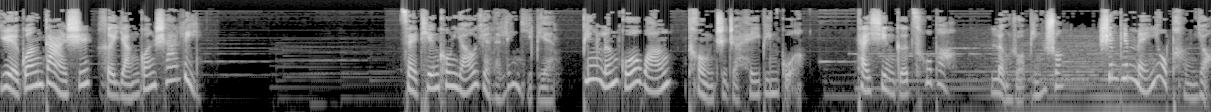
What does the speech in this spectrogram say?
月光大师和阳光莎莉，在天空遥远的另一边，冰冷国王统治着黑冰国。他性格粗暴，冷若冰霜，身边没有朋友。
